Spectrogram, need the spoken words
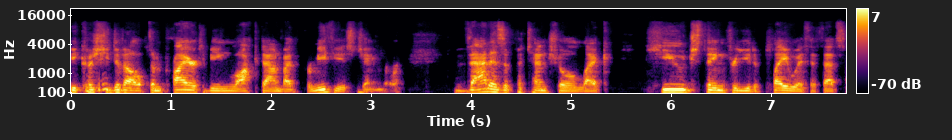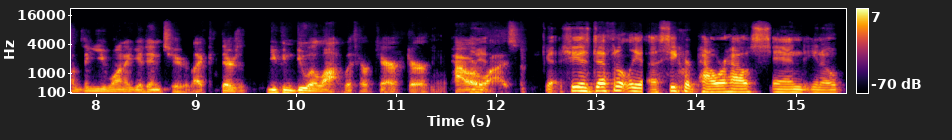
because she mm-hmm. developed them prior to being locked down by the Prometheus chamber. That is a potential like huge thing for you to play with if that's something you want to get into. Like there's you can do a lot with her character power wise. Oh, yeah. yeah, she is definitely a secret powerhouse and you know,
